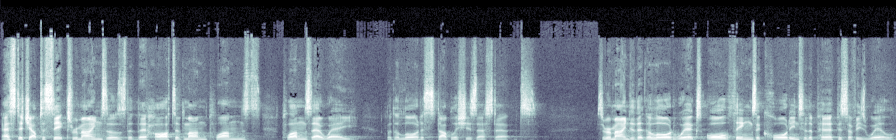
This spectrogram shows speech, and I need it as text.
Esther chapter 6 reminds us that the heart of man plans, plans their way, but the Lord establishes their steps. It's a reminder that the Lord works all things according to the purpose of his will.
